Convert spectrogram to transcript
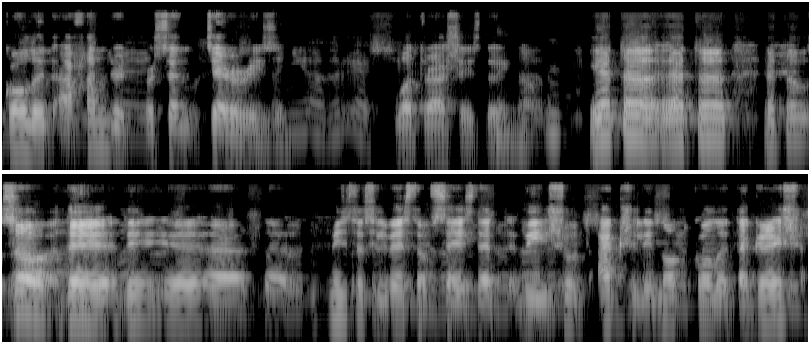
call it a hundred percent terrorism. What Russia is doing now. So the, the, uh, the Mr. Silvestrov says that we should actually not call it aggression,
